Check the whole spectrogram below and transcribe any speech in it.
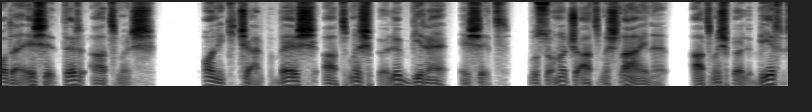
O da eşittir 60. 12 çarpı 5, 60 bölü 1'e eşit. Bu sonuç 60 ile aynı. 60 bölü 1,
